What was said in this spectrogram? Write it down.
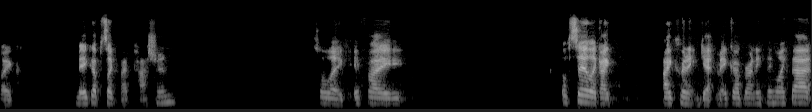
like makeup's like my passion. So like if I let's say like I I couldn't get makeup or anything like that,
